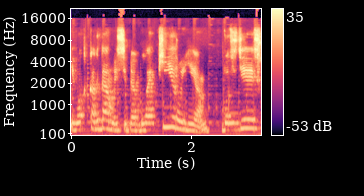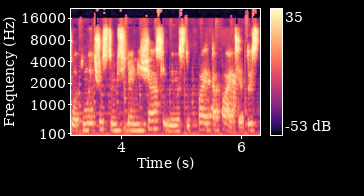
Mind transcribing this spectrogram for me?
И вот когда мы себя блокируем, вот здесь вот мы чувствуем себя несчастливы, и наступает апатия. То есть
